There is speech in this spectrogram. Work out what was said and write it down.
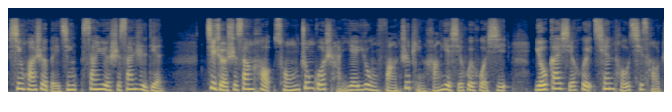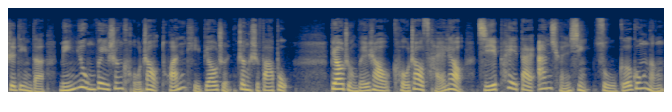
新华社北京三月十三日电。记者十三号从中国产业用纺织品行业协会获悉，由该协会牵头起草制定的民用卫生口罩团体标准正式发布。标准围绕口罩材料及佩戴安全性、阻隔功能、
